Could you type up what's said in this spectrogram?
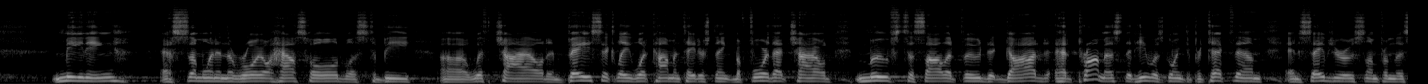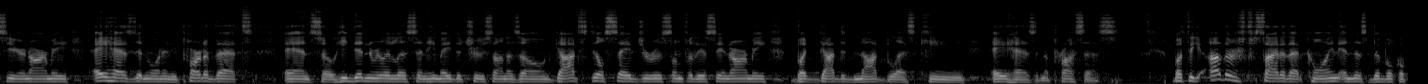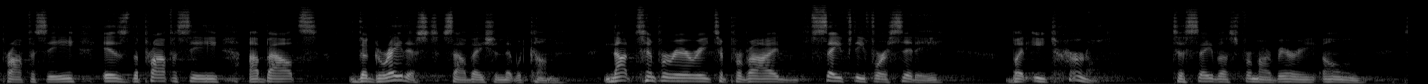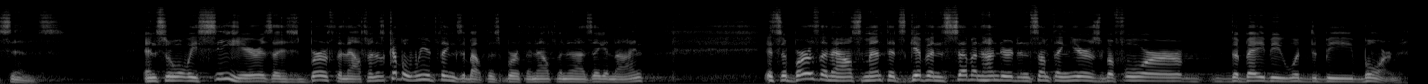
meaning as someone in the royal household was to be uh, with child. And basically, what commentators think before that child moves to solid food, that God had promised that he was going to protect them and save Jerusalem from the Assyrian army. Ahaz didn't want any part of that. And so he didn't really listen. He made the truce on his own. God still saved Jerusalem for the Assyrian army, but God did not bless King Ahaz in the process. But the other side of that coin in this biblical prophecy is the prophecy about the greatest salvation that would come. Not temporary to provide safety for a city, but eternal to save us from our very own sins. And so, what we see here is his birth announcement. There's a couple weird things about this birth announcement in Isaiah 9. It's a birth announcement that's given 700 and something years before the baby would be born.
